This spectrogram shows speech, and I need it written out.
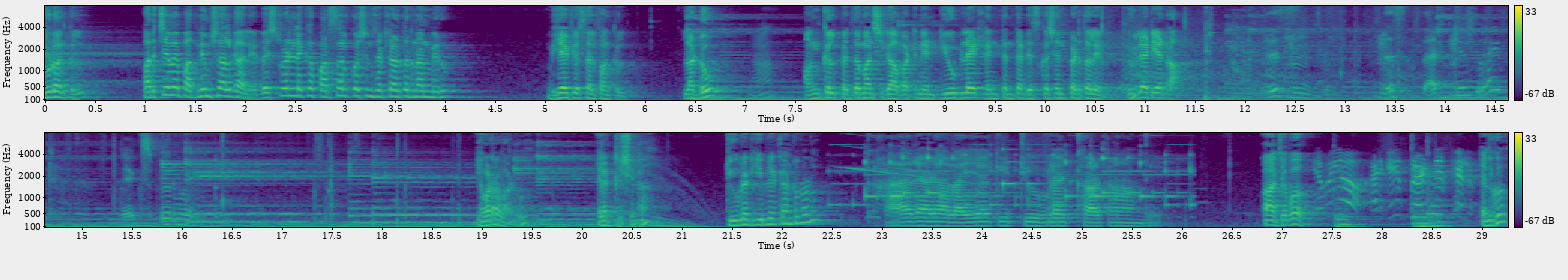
చూడు అంకుల్ పరిచయమే పది నిమిషాలు కాలే. బెస్ట్ ఫ్రెండ్ లెక్క పర్సనల్ క్వశ్చన్స్ ఎట్లా ఆడతారు నన్ను మీరు? Behave yourself uncle Laddu? Uncle పెద్ద మనిషి కాబట్టి నేను ట్యూబ్ లైట్ లెంత్ ఎంత డిస్కషన్ పెడతలేను. ట్యూబ్ లైట్ ఏంట్రా? ఎవడ్రా వాడు? ఎలక్ట్రీషియనా ట్యూబ్లైట్ గీబ్లైట్ అంటున్నాడు? డాడీ వాళ్ళ అయ్యాకి ట్యూబ్ లైట్ కార్ఖానా ఉంది. ఆ, చెప్పు. ఎందుకు?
